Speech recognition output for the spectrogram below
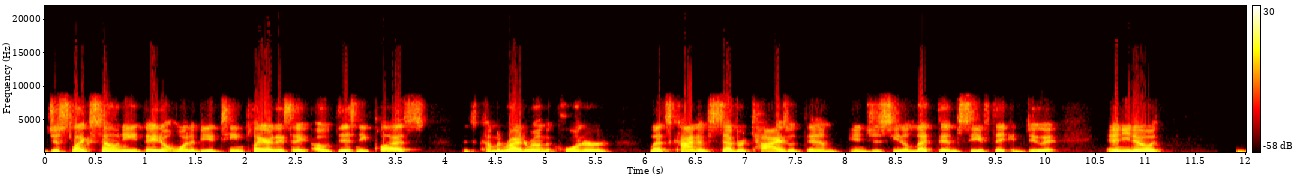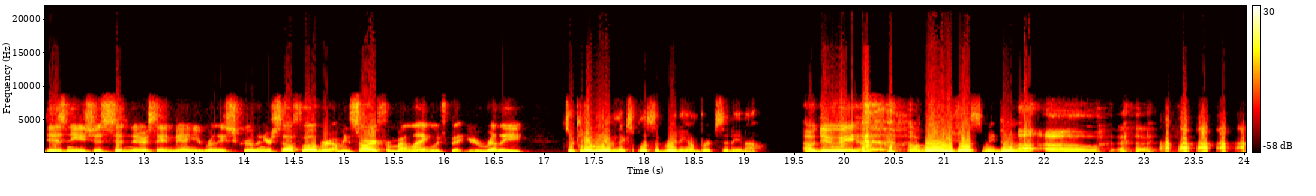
just like Sony. They don't want to be a team player. They say, "Oh, Disney Plus is coming right around the corner. Let's kind of sever ties with them and just you know let them see if they can do it." And you know, Disney's just sitting there saying, "Man, you're really screwing yourself over." I mean, sorry for my language, but you're really. It's okay. We have an explicit rating on Brick City now. Oh, do we? Oh, yes, we do. Uh oh.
